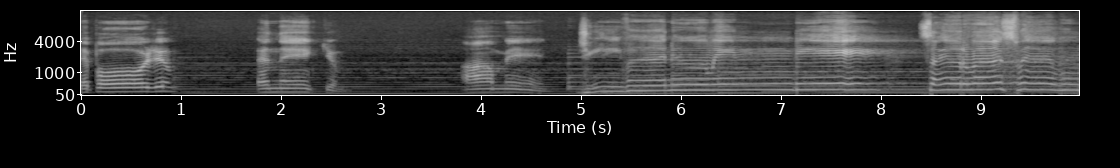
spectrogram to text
എപ്പോഴും എന്നേക്കും. ആമേൻ. ജീവനുമെന്റെ സർവസ്വവും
